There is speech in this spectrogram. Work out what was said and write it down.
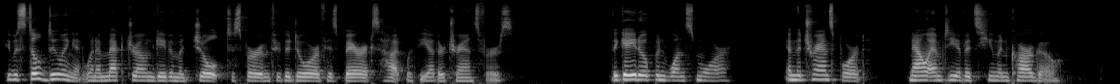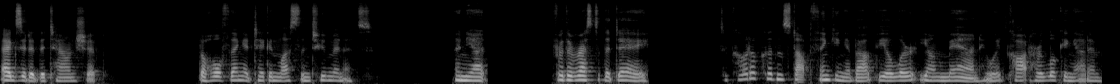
He was still doing it when a Mek drone gave him a jolt to spur him through the door of his barracks hut with the other transfers. The gate opened once more, and the transport, now empty of its human cargo, exited the township. The whole thing had taken less than two minutes. And yet, for the rest of the day, Dakota couldn't stop thinking about the alert young man who had caught her looking at him.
